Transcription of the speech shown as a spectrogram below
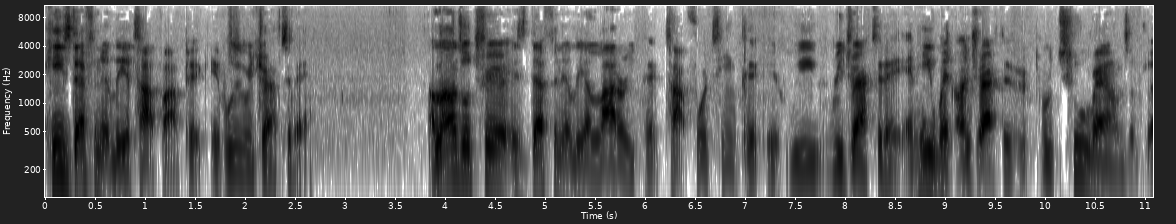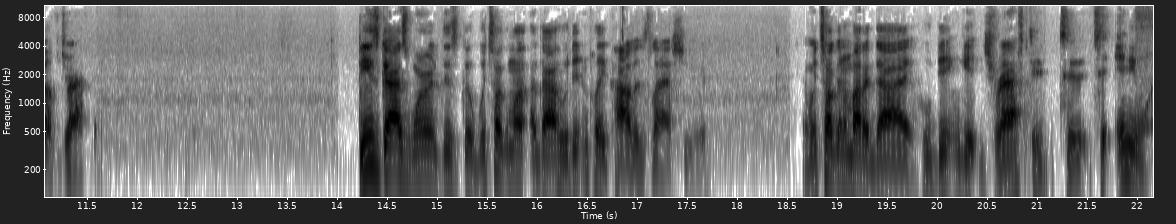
He's definitely a top five pick if we redraft today. Alonzo Trier is definitely a lottery pick, top 14 pick if we redraft today. And he went undrafted through two rounds of, of drafting. These guys weren't this good. We're talking about a guy who didn't play college last year. And we're talking about a guy who didn't get drafted to, to anyone,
